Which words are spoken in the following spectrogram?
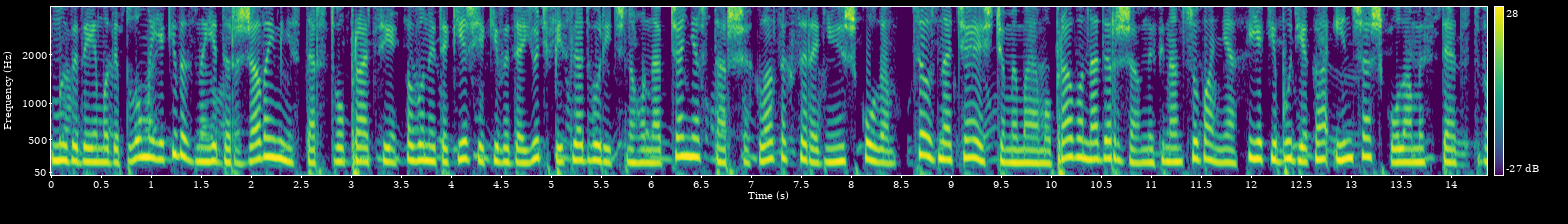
Ми видаємо дипломи, які визнає держава і міністерство праці. Вони такі ж, які видають після дворічного навчання в старших класах середньої школи. Це означає, що ми маємо право на державне фінансування, як і будь-яка інша школа мистецтв.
